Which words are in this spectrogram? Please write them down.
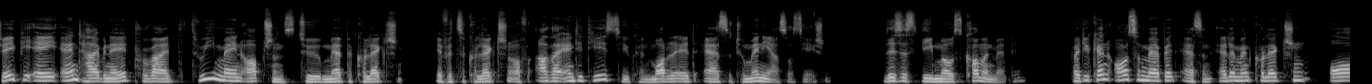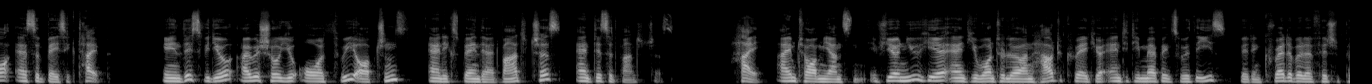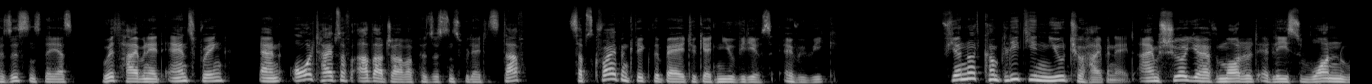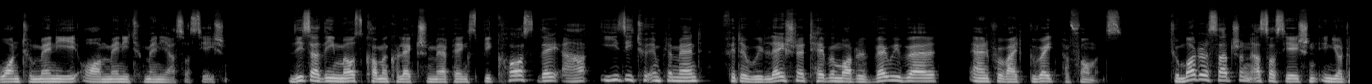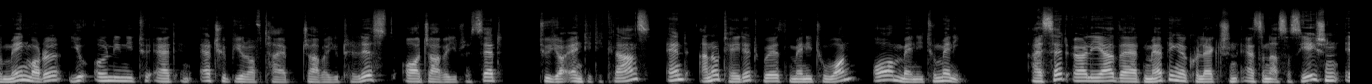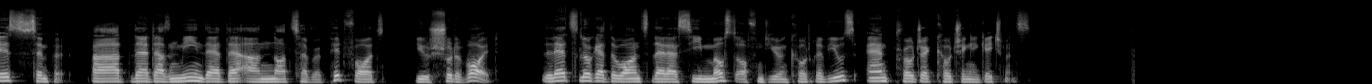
JPA and Hibernate provide three main options to map a collection. If it's a collection of other entities, you can model it as a to-many association. This is the most common mapping. But you can also map it as an element collection or as a basic type. In this video, I will show you all three options and explain their advantages and disadvantages. Hi, I'm Thorben Janssen. If you're new here and you want to learn how to create your entity mappings with ease, build incredible efficient persistence layers with Hibernate and Spring, and all types of other Java persistence related stuff, subscribe and click the bell to get new videos every week. If you're not completely new to Hibernate, I'm sure you have modeled at least one one-to-many or many-to-many association. These are the most common collection mappings because they are easy to implement, fit a relational table model very well, and provide great performance. To model such an association in your domain model, you only need to add an attribute of type Java util list or Java util set to your entity class and annotate it with many-to-one or many-to-many. I said earlier that mapping a collection as an association is simple, but that doesn't mean that there are not several pitfalls you should avoid. Let's look at the ones that I see most often during code reviews and project coaching engagements.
